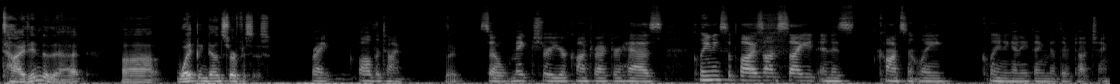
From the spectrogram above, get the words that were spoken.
tied into that, uh, wiping down surfaces. Right, all the time. Right. So make sure your contractor has cleaning supplies on site and is constantly cleaning anything that they're touching.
